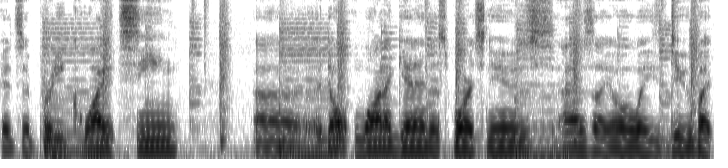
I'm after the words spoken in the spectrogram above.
it's a pretty quiet scene. Uh, I don't want to get into sports news as I always do, but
